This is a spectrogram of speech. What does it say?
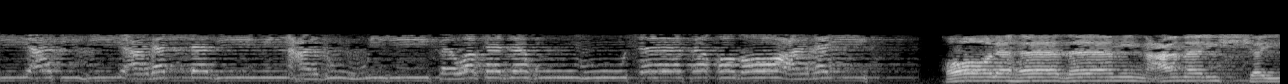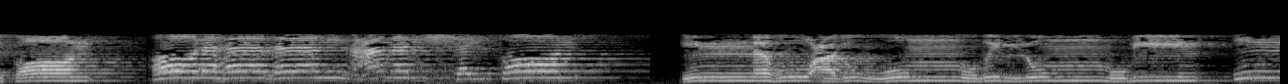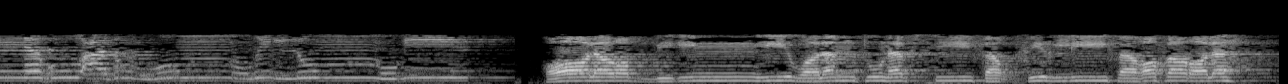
شيعته على الذي من عدوه فوكزه موسى فقضى عليه. قال هذا من عمل الشيطان. قال هذا من عمل الشيطان. إنه عدو مضل مبين. إنه عدو مضل مبين. قال رب إني ظلمت نفسي فاغفر لي فغفر له.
